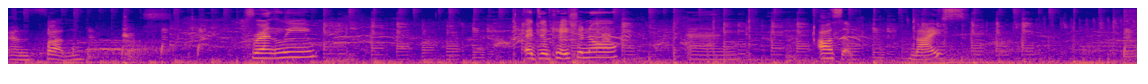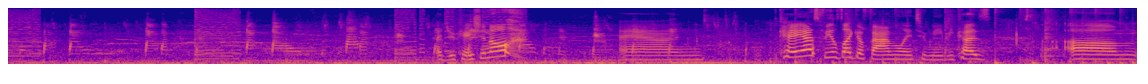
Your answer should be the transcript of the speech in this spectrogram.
and fun. Friendly, educational, and awesome. Nice. Educational. And KS feels like a family to me because um,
